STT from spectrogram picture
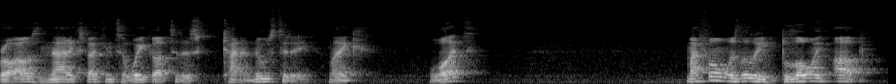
Bro, I was not expecting to wake up to this kind of news today. Like, what? My phone was literally blowing up.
